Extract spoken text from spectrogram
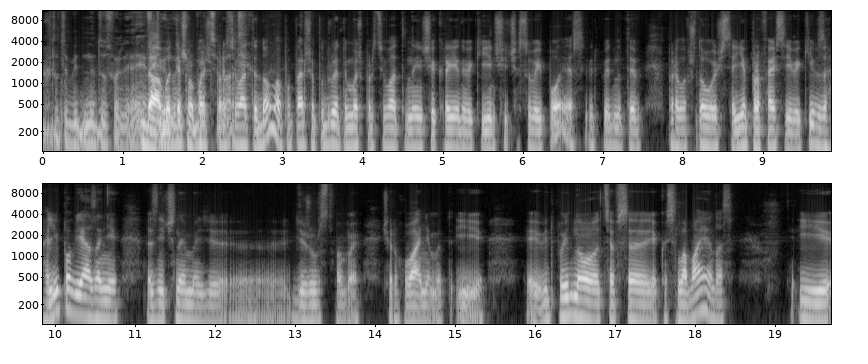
хто тобі не дозволяє. Да, бо ти можеш працювати вдома. По-перше, по-друге, ти можеш працювати на інші країни, в які інший часовий пояс. Відповідно, ти прилаштовуєшся. Є професії, які взагалі пов'язані з нічними е, діжурствами, чергуваннями. І, Відповідно, це все якось ламає нас. І,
